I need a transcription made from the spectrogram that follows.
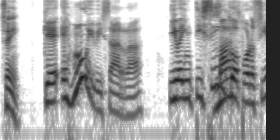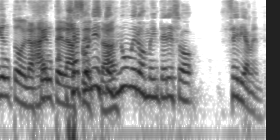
Sí. que es muy bizarra y 25% de la Ay, gente la ya acepta. con estos números me intereso seriamente.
